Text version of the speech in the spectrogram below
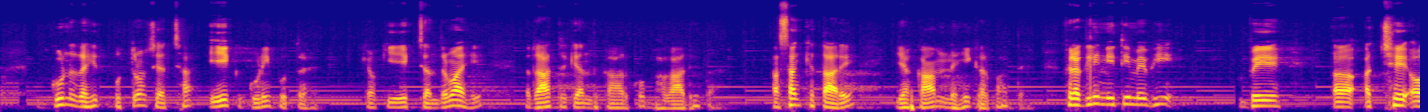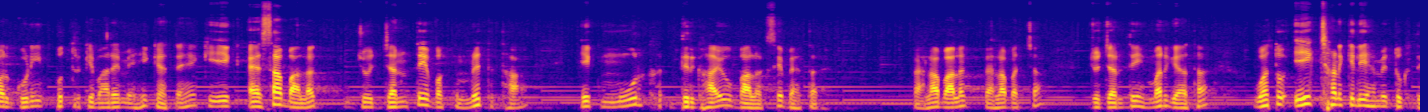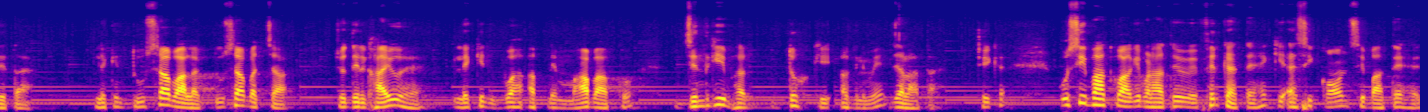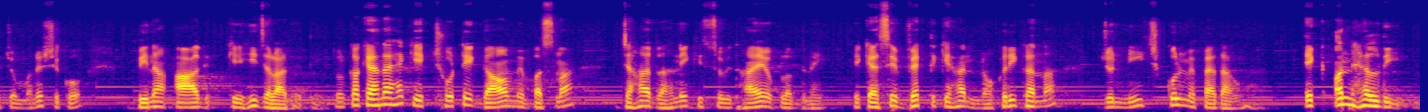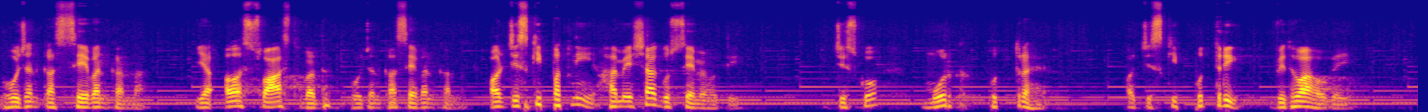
गुण रहित पुत्रों से अच्छा एक गुणी पुत्र है, क्योंकि एक चंद्रमा ही रात्र के अंधकार को भगा देता है। असंख्य तारे यह काम नहीं कर पाते फिर अगली नीति में भी वे अच्छे और गुणी पुत्र के बारे में ही कहते हैं कि एक ऐसा बालक जो जन्मते वक्त मृत था, एक मूर्ख दीर्घायु बालक से बेहतर है। पहला बालक, पहला बच्चा जो जन्मते ही मर गया था, वह तो एक क्षण के लिए हमें दुख देता है। लेकिन दूसरा बालक, दूसरा बच्चा जो दीर्घायु है, लेकिन वह अपने माँ बाप को ज़िंदगी भर दुख की अग्नि में जलाता है। ठीक है? उसी बात को आगे बढ़ाते हुए फिर कहते हैं कि ऐसी कौन सी बातें हैं जो मनुष्य को बिना आग के ही जला देती हैं? तो उनका कहना है कि एक छोटे गाँव में बसना, जहाँ रहने की सुविधाएँ उपलब्ध नहीं, एक ऐसे व्यक्ति के यहाँ नौकरी करना जो नीच कुल में पैदा हुआ है। एक अनहेल्दी भोजन का सेवन करना या अस्वास्थ्यवर्धक भोजन का सेवन करना। और जिसकी पत्नी हमेशा गुस्से में होती, जिसको मूर्ख पुत्र है और जिसकी पुत्री विधवा हो गई,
